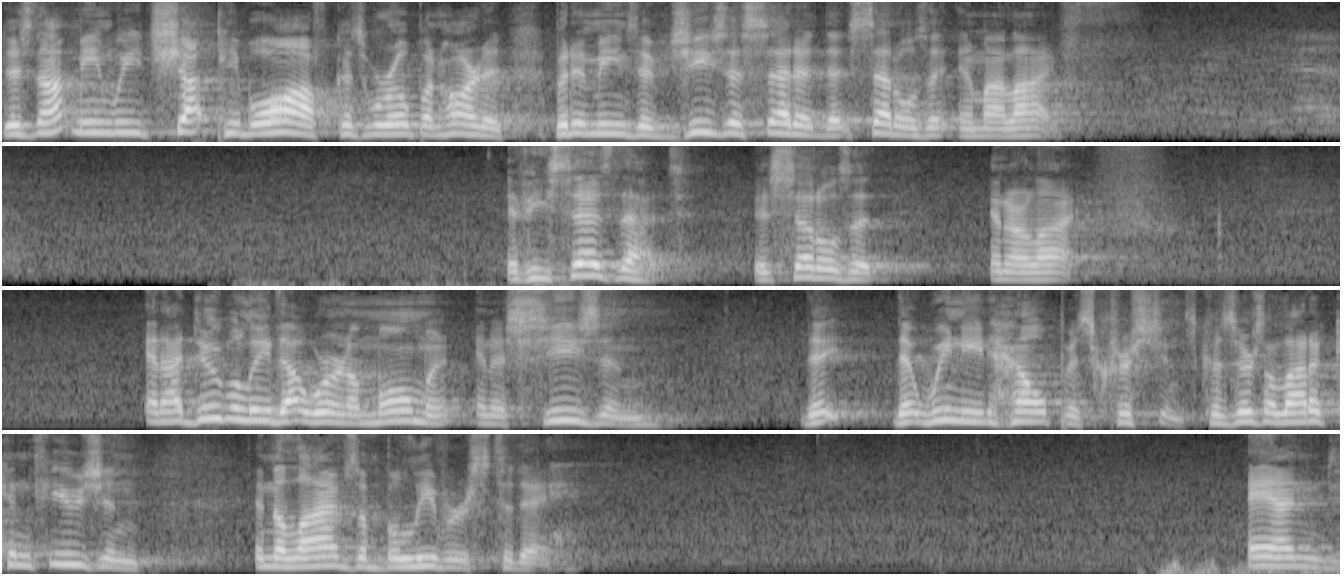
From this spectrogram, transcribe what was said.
does not mean we shut people off because we're open hearted, but it means if Jesus said it, that settles it in my life. If he says that, it settles it in our life. And I do believe that we're in a moment, in a season, that, that we need help as Christians because there's a lot of confusion in the lives of believers today. And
